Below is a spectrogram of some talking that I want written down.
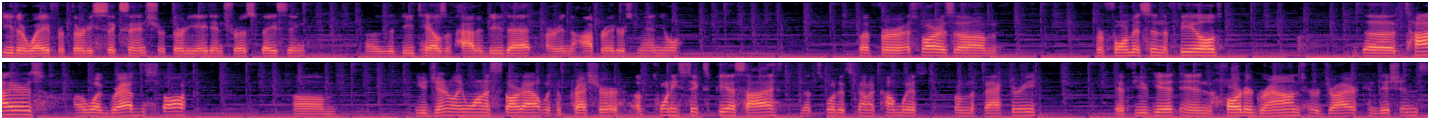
either way for 36 inch or 38 inch row spacing. Uh, the details of how to do that are in the operator's manual. But for as far as um, performance in the field, the tires are what grab the stalk. Um, you generally want to start out with a pressure of 26 psi. That's what it's going to come with from the factory. If you get in harder ground or drier conditions,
